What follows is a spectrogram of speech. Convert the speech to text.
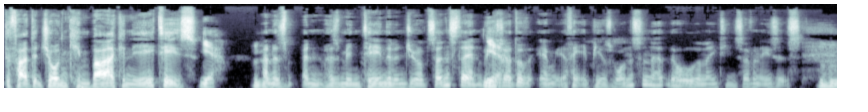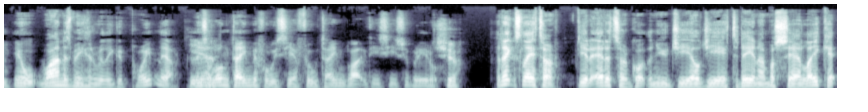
the fact that John came back in the eighties Yeah. Mhm. and has and has maintained and endured since then. Because Yeah. I don't. I, mean, I think he appears once in the, the whole of the nineteen seventies. It's Mhm. you know, Juan is making a really good point there. It's a long time before we see a full time Black DC superhero. Sure. The next letter, dear editor, got the new GLGA today, and I must say I like it.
